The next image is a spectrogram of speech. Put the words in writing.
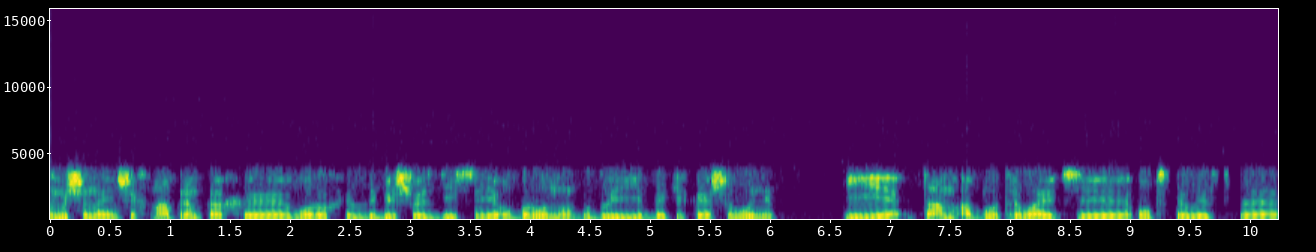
тому що на інших напрямках е, ворог здебільшого здійснює оборону, будує її в декілька ешелонів, і там або тривають е, обстріли з е,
